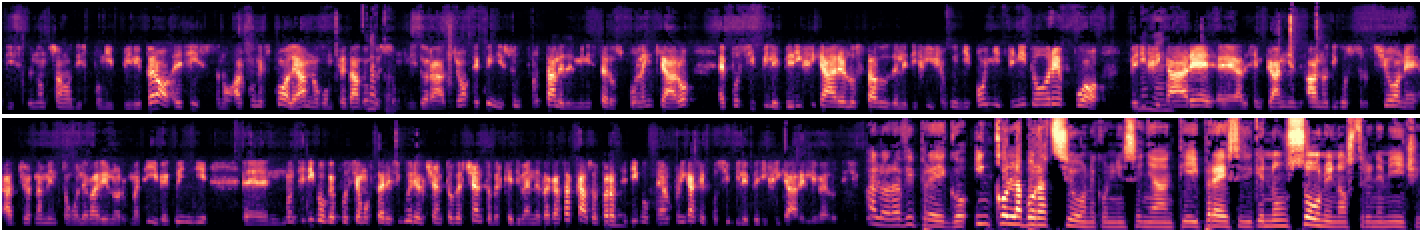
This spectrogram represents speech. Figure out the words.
dis, non sono disponibili. Però esistono, alcune scuole hanno completato D'accordo. questo monitoraggio e quindi sul portale del Ministero Scuola in Chiaro è possibile verificare lo stato dell'edificio, quindi ogni genitore genitore può verificare eh, ad esempio anni, anno di costruzione, aggiornamento con le varie normative, quindi eh, non ti dico che possiamo stare sicuri al 100% perché dipende da caso a caso, però ti dico che in alcuni casi è possibile verificare il livello di sicurezza. Allora vi prego, in collaborazione con gli insegnanti e i presidi che non sono i nostri nemici,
